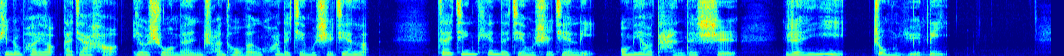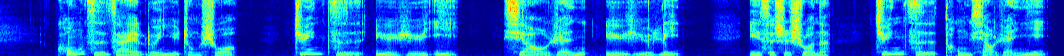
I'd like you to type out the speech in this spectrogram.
听众朋友，大家好，又是我们传统文化的节目时间了。在今天的节目时间里，我们要谈的是仁义重于利。孔子在《论语》中说：“君子喻于义，小人喻于利。”意思是说呢，君子通晓仁义，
